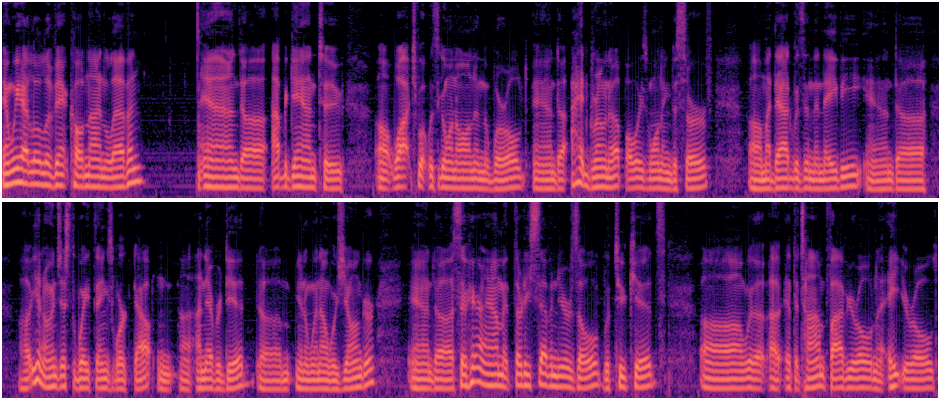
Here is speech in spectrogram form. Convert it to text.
and we had a little event called 9/11, and uh, I began to uh, watch what was going on in the world. And uh, I had grown up always wanting to serve. Uh, my dad was in the Navy, and you know, and just the way things worked out, and I never did. Um, you know, when I was younger, and uh, so here I am at 37 years old with two kids, uh, with a, uh, at the time five year old and an eight year old.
